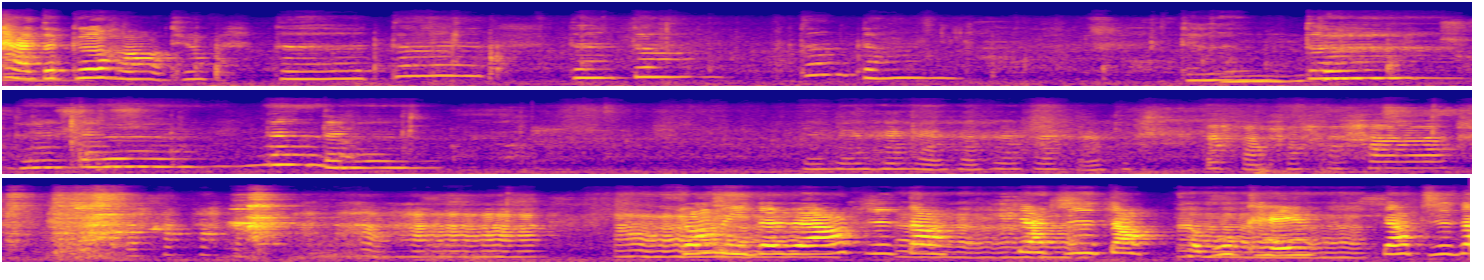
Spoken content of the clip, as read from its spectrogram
弹的歌好好听。哒哒哒哒哒哒哒哒哒哒哒哒。哈哈哈哈哈哈哈哈哈哈哈哈哈哈哈哈哈！聪明的人要知道，要知道可不可以，要知道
